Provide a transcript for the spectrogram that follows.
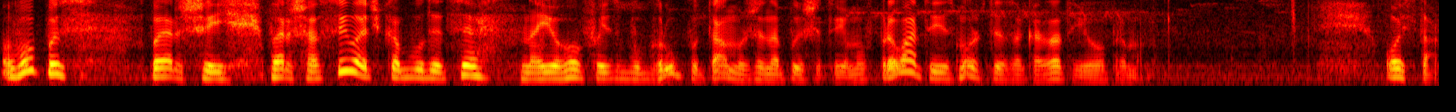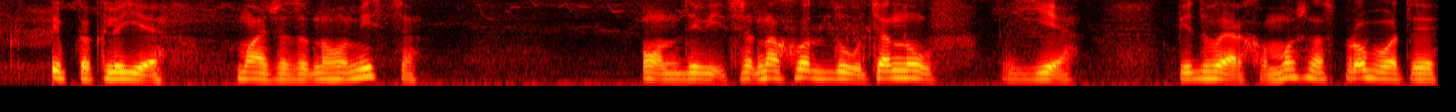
в опис. Перший, перша силочка буде це на його Фейсбук-групу. Там вже напишете йому в приват і зможете заказати його приманки. Ось так. Рибка клює майже з одного місця. Он, дивіться, на ходу тянув є під верхом. Можна спробувати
